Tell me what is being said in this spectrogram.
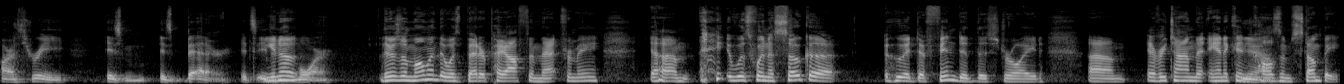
R three is is better. It's even know- more. There's a moment that was better payoff than that for me. Um, it was when Ahsoka, who had defended this droid, um, every time that Anakin Yeah. calls him Stumpy,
